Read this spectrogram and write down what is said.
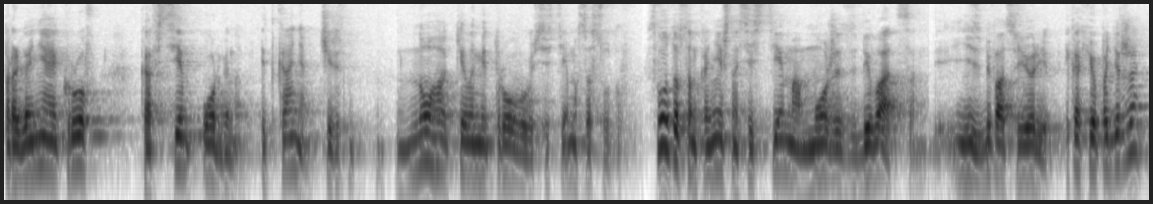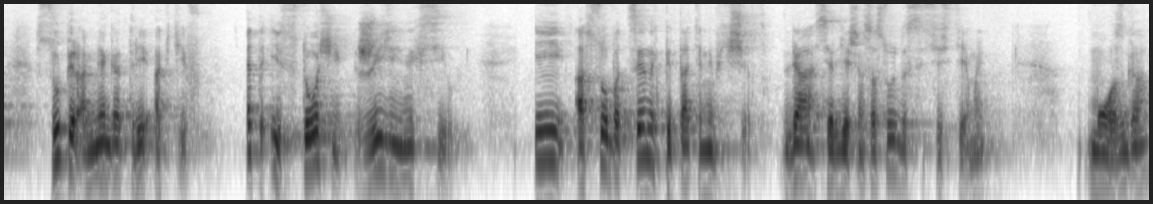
прогоняя кровь ко всем органам и тканям через многокилометровую систему сосудов. С возрастом, конечно, система может сбиваться, и сбиваться ее ритм. И как ее поддержать? Супер омега-3 актив. Это источник жизненных сил и особо ценных питательных веществ для сердечно-сосудистой системы, мозга,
